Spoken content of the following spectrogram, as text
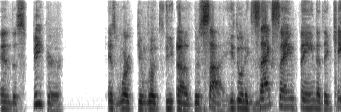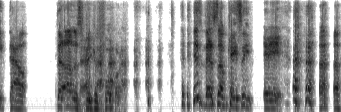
and the speaker is working with the other side. He's doing the exact same thing that they kicked out the other speaker for. Isn't that something, KC? It is.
